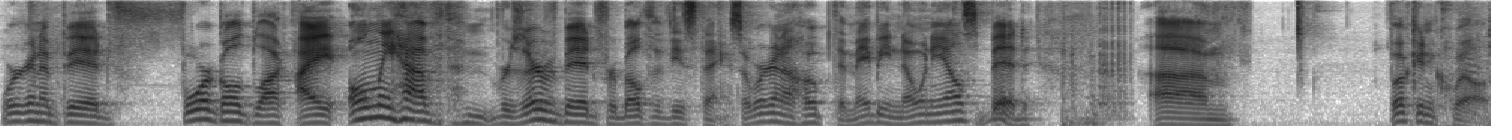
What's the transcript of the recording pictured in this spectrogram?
we're gonna bid four gold block. I only have the reserve bid for both of these things, so we're gonna hope that maybe no one else bid. Um, book and quill.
